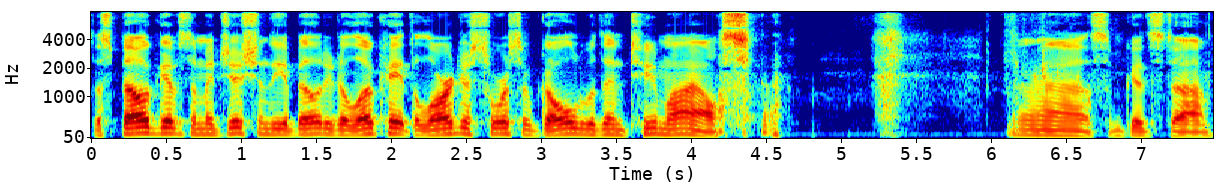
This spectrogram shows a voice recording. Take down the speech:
The spell gives the magician the ability to locate the largest source of gold within two miles. uh, some good stuff.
